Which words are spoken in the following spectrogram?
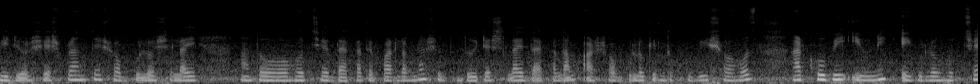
ভিডিওর শেষ প্রান্তে সবগুলো সেলাই তো হচ্ছে দেখাতে পারলাম না, শুধু দুইটা সেলাই দেখালাম আর সবগুলো কিন্তু খুবই সহজ আর খুবই ইউনিক এগুলো হচ্ছে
